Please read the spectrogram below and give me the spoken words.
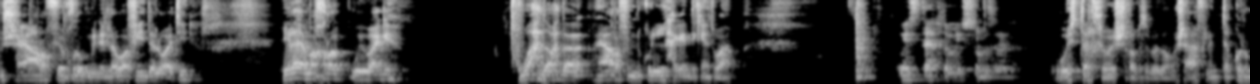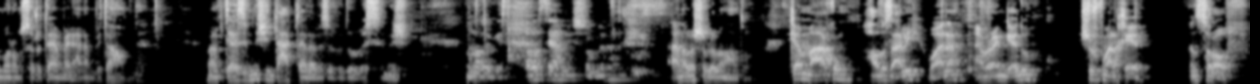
مش هيعرف يخرج من اللي هو فيه دلوقتي يلاقي مخرج ويواجه. واحدة واحدة هيعرف إن كل الحاجات دي كانت وهم ويستاهل ويشرب زبادي ويسترخي ويشرب زبادو. مش عارف ان انت كل مرة مصر تعمل الإعلان بتاعهم ده. ما بتعزمنيش انت حتى على زبادو بس مش خلاص يا عم اشرب لنا أنا بشرب لبن على طول. كان معاكم حافظ علي وأنا عمران جادو. اشوفكم على خير. انصراف.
